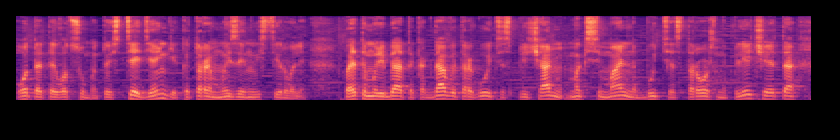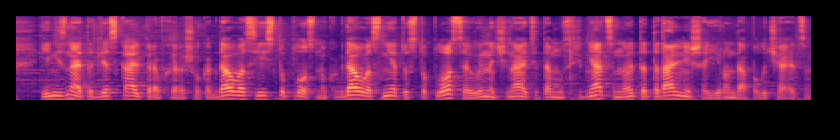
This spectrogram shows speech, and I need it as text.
от этой вот суммы, то есть те деньги, которые мы заинвестировали. Поэтому, ребята, когда вы торгуете с плечами, максимально будьте осторожны. Плечи это, я не знаю, это для скальперов хорошо, когда у вас есть стоп-лосс, но когда у вас нету стоп-лосса, вы начинаете там усредняться, но это тотальнейшая ерунда получается.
